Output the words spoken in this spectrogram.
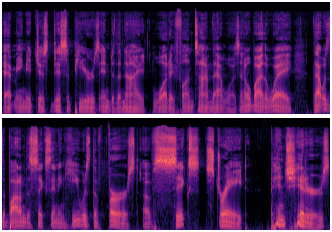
I mean, it just disappears into the night. What a fun time that was. And oh, by the way, that was the bottom of the sixth inning. He was the first of six straight pinch hitters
